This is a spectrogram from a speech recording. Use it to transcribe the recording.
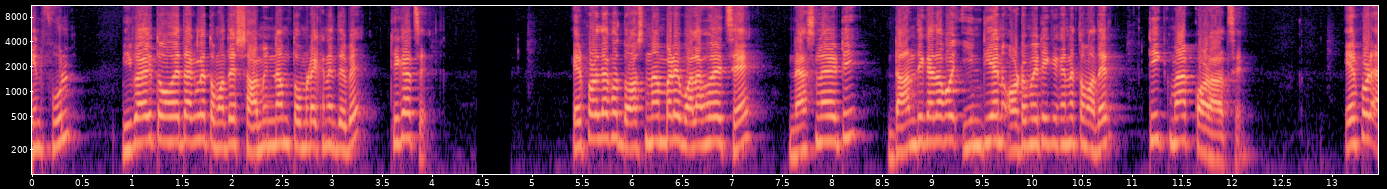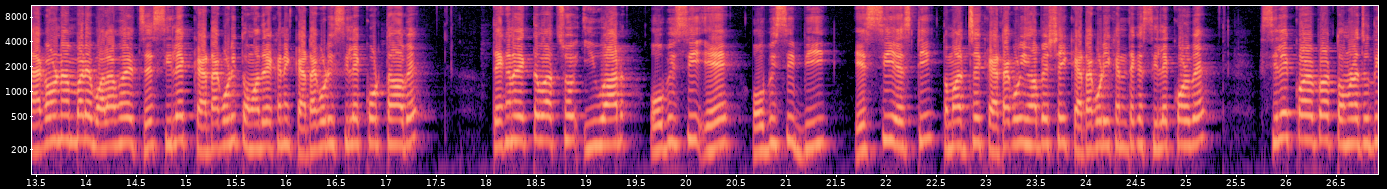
ইন ফুল বিবাহিত হয়ে থাকলে তোমাদের স্বামীর নাম তোমরা এখানে দেবে, ঠিক আছে? এরপরে দেখো, দশ নাম্বারে বলা হয়েছে ন্যাশনালিটি ডান দিকে দেখো ইন্ডিয়ান অটোমেটিক এখানে তোমাদের টিক মার্ক করা আছে। এরপর এগারো নাম্বারে বলা হয়েছে সিলেক্ট ক্যাটাগরি তোমাদের এখানে ক্যাটাগরি সিলেক্ট করতে হবে। তো এখানে দেখতে পাচ্ছ UR OBC A OBC B SC ST তোমার যে ক্যাটাগরি হবে সেই ক্যাটাগরি এখান থেকে সিলেক্ট করবে। সিলেক্ট করার পর তোমরা যদি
